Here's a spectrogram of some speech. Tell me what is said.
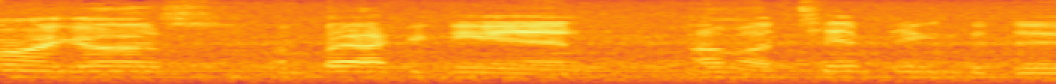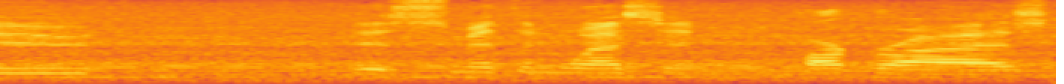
Alright guys, I'm back again. I'm attempting to do this Smith & Wesson parkerized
